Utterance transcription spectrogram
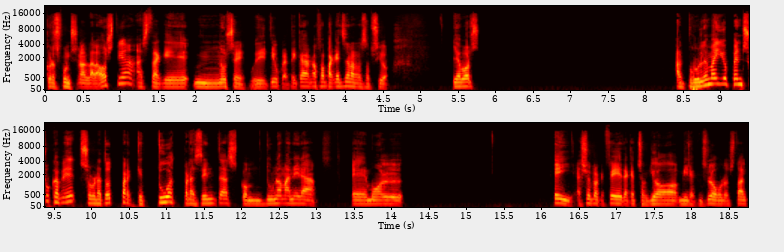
cross-funcional de l'hòstia hasta que, mm, no sé, vull dir, tio, que té que agafar paquets a la recepció. Llavors, el problema jo penso que ve sobretot perquè tu et presentes com d'una manera eh, molt ei, això és el que he fet, aquest sóc jo, mira quins logros, tal.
